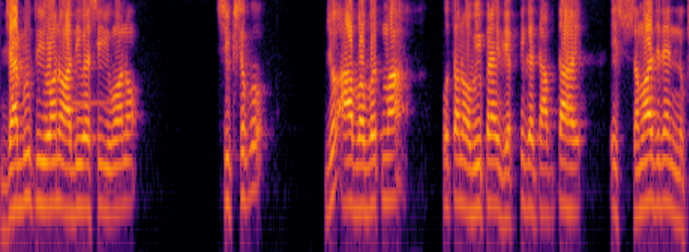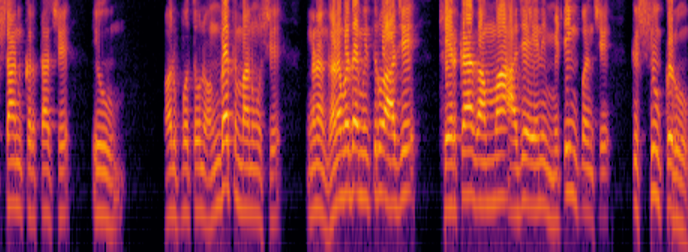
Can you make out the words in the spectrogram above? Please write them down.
જાગૃત યુવાનો, આદિવાસી યુવાનો, શિક્ષકો જો આ બાબતમાં પોતાનો અભિપ્રાય વ્યક્તિગત આપતા હોય, એ સમાજને નુકસાન કરતા છે. એવું મારું પોતાનું અંગત માનવું છે. ઘણા ઘણા બધા મિત્રો આજે ખેરકા ગામમાં આજે એની મિટિંગ પણ છે કે શું કરવું?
